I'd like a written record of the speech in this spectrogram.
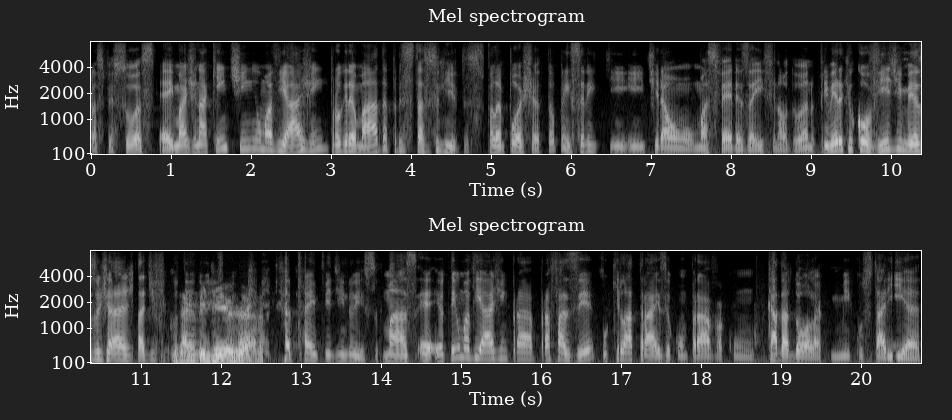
as pessoas, é imaginar quem tinha uma viagem programada para os Estados Unidos. Falando, poxa, tô pensando em, em- em tirar um- umas férias aí final do ano. Primeiro que o Covid mesmo já está Já dificultando impediu, isso, né? já, né? já tá impedindo isso. Mas é, eu tenho uma viagem para fazer. O que lá atrás eu comprava com cada dólar me custaria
